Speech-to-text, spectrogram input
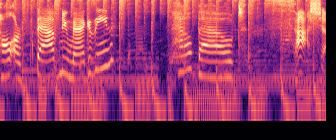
Call our fab new magazine? How about Sasha?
